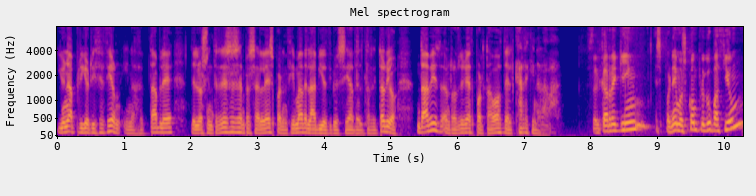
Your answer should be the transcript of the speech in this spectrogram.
y una priorización inaceptable de los intereses empresariales por encima de la biodiversidad del territorio. David Rodríguez, portavoz del Carrequín Araba. Desde el Carrequín exponemos con preocupación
